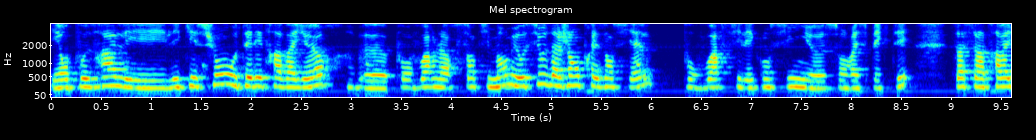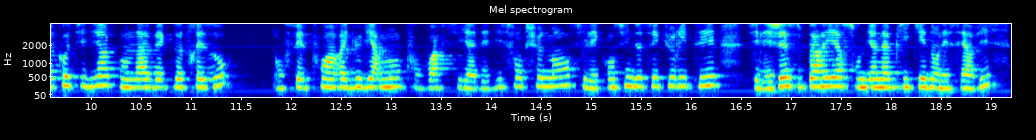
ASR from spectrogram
et on posera les, questions aux télétravailleurs euh, pour voir leurs sentiments, mais aussi aux agents présentiels pour voir si les consignes euh, sont respectées. Ça, c'est un travail quotidien qu'on a avec notre réseau. On fait le point régulièrement pour voir s'il y a des dysfonctionnements, si les consignes de sécurité, si les gestes de barrière sont bien appliqués dans les services.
